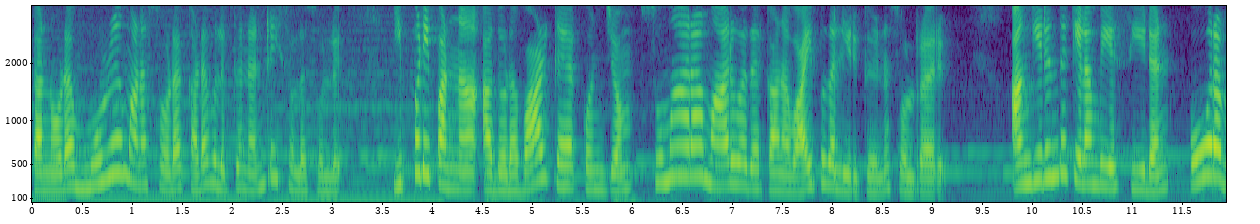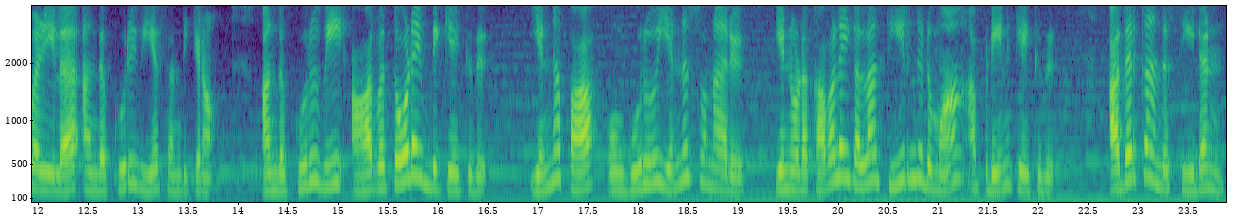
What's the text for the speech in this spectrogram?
தன்னோட முழு மனசோட கடவுளுக்கு நன்றி சொல்ல சொல்லு. இப்படி பண்ணா அதோட வாழ்க்கை கொஞ்சம் சுமாரா மாறுவதற்கான வாய்ப்புகள் இருக்குன்னு சொல்றாரு. அங்கிருந்து கிளம்பிய சீடன் போற வழியில அந்த குருவியை சந்திக்கிறான். அந்த குருவி ஆர்வத்தோட இப்படி கேக்குது. என்னப்பா உன் குரு என்ன சொன்னாரு? என்னோட கவலைகள்லாம் தீர்ந்துடுமா? அப்படின்னு கேக்குது. அதற்கு அந்த சீடன்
